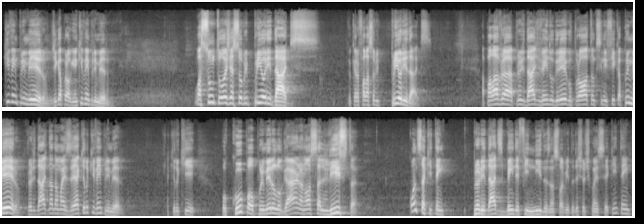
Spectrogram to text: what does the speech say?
O que vem primeiro? Diga para alguém o que vem primeiro. O assunto hoje é sobre prioridades. Eu quero falar sobre prioridades. A palavra prioridade vem do grego próton, que significa primeiro. Prioridade nada mais é aquilo que vem primeiro. Aquilo que ocupa o primeiro lugar na nossa lista. Quantos aqui tem prioridades bem definidas na sua vida? Deixa eu te conhecer. Quem tem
